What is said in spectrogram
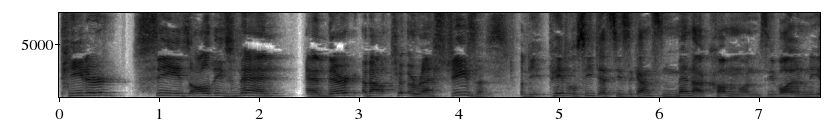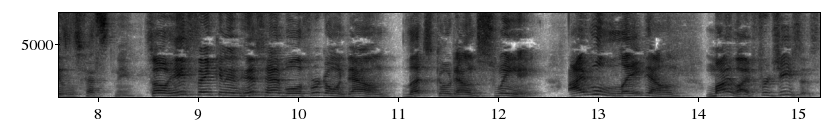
Peter sees all these men and they're about to arrest Jesus. Und die, Petrus sieht jetzt diese ganzen Männer kommen und sie wollen Jesus festnehmen. So he's thinking in his head, well, if we're going down, let's go down swinging. I will lay down my life for Jesus.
